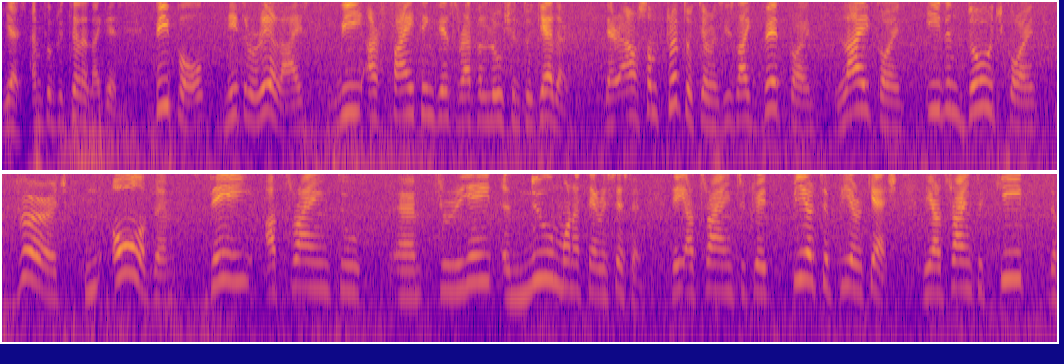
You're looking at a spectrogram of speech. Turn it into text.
yes, I'm going to tell it like this. People need to realize we are fighting this revolution together. There are some cryptocurrencies like Bitcoin, Litecoin, even Dogecoin, Verge, all of them, they are trying to um, create a new monetary system. They are trying to create peer-to-peer -peer cash. They are trying to keep the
